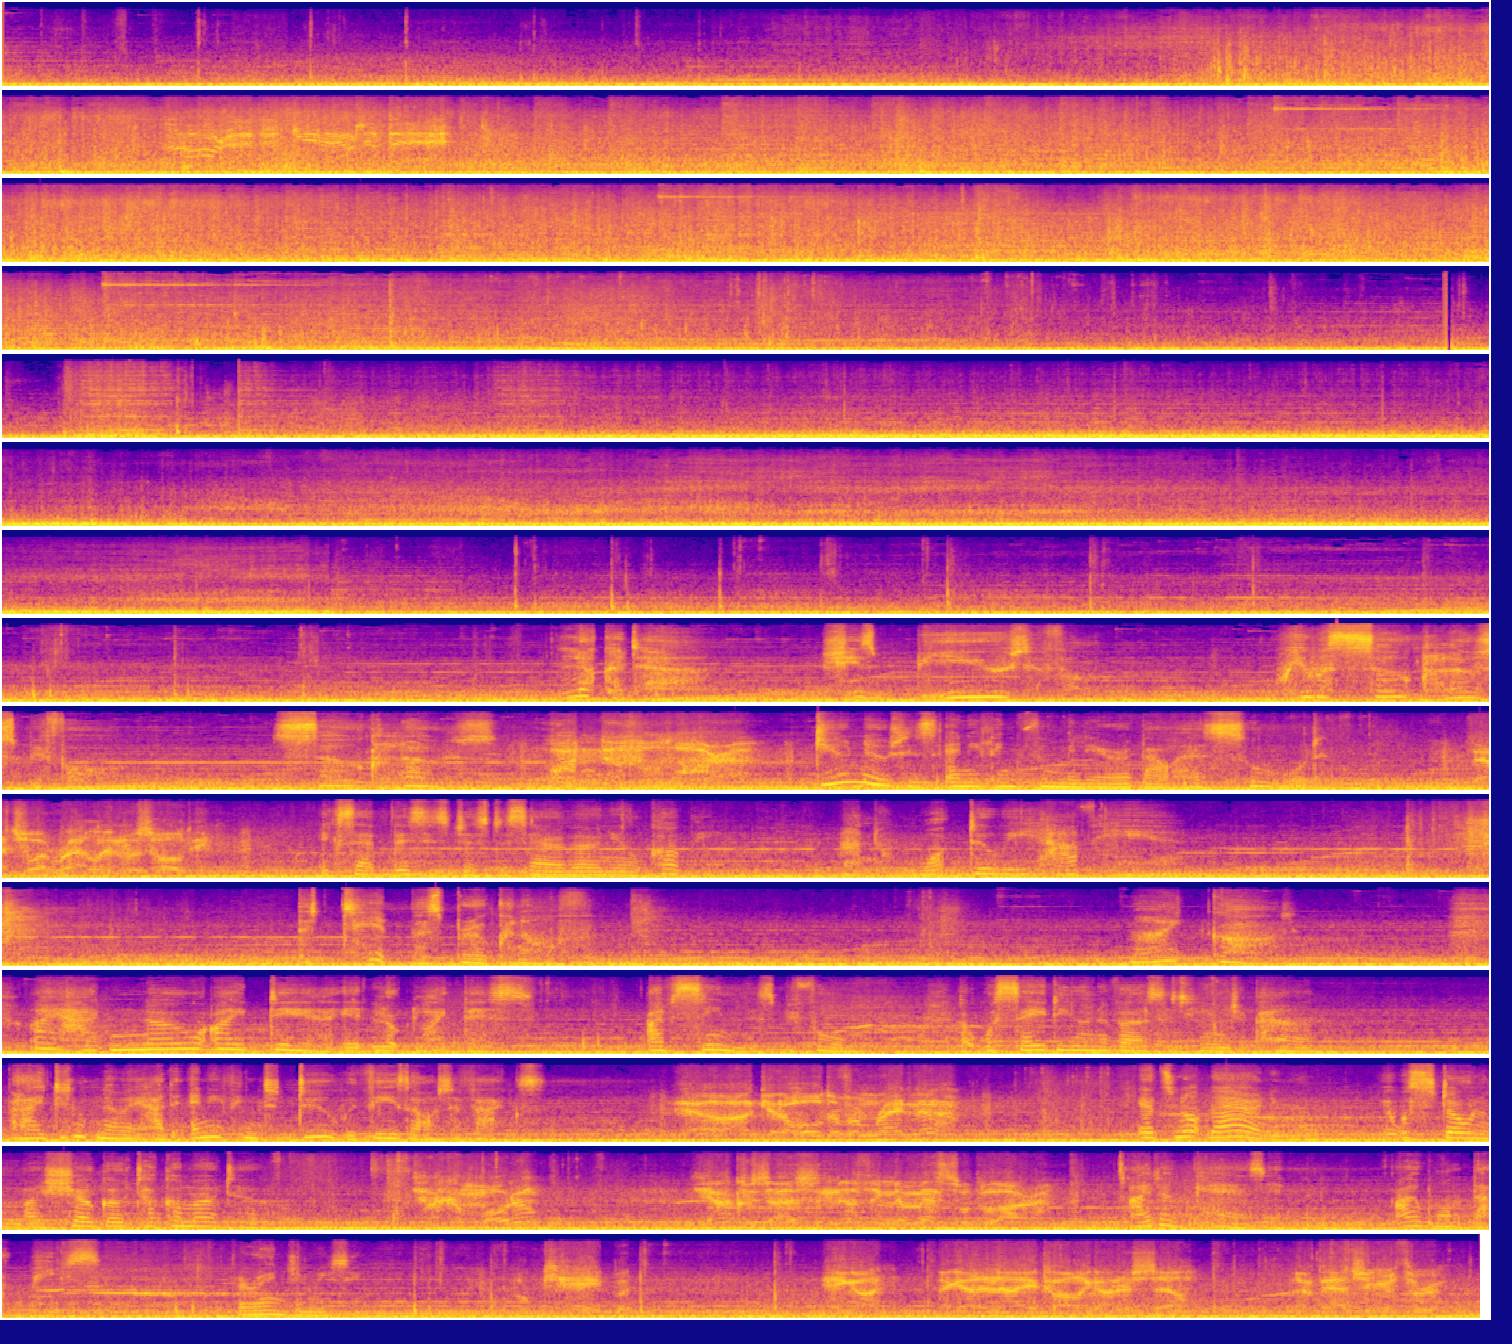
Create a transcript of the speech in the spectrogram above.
Before. So close. Wonderful, Lara. Do you notice anything familiar about her sword? That's what Rutland was holding. Except this is just a ceremonial copy. And what do we have here? The tip has broken off. My god. I had no idea it looked like this. I've seen this before, at Waseda University in Japan. I didn't know it had anything to do with these artifacts. Hell, I'll get a hold of him right now. It's not there anymore. It was stolen by Shogo Takamoto. Takamoto? Yakuza is nothing to mess with, Lara. I don't care, Zip. I want that piece. Arrange a meeting. Okay, but... Hang on. I got an Anaya calling on her cell. I'm patching her through.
